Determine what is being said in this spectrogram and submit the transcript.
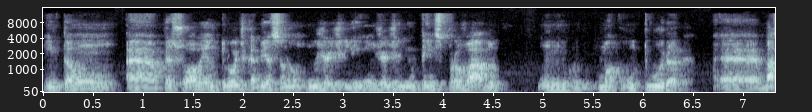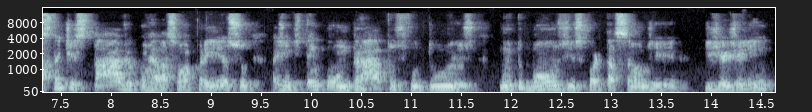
Então, eh, o pessoal entrou de cabeça no, no gergelim. O gergelim tem se provado um, uma cultura é, bastante estável com relação a preço. A gente tem contratos futuros muito bons de exportação de, de gergelim.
